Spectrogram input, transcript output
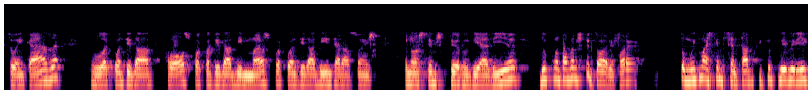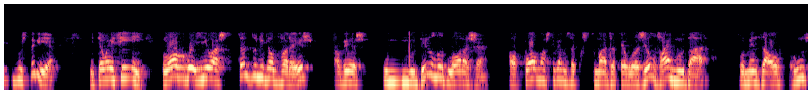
estou em casa, pela quantidade de calls, pela quantidade de e-mails, pela quantidade de interações que nós temos que ter no dia a dia, do que quando estava no escritório. Fora estou muito mais tempo sentado do que aquilo que deveria que gostaria. Então, é assim, logo aí eu acho tanto o nível de varejo, talvez o modelo de loja ao qual nós estivemos acostumados até hoje, ele vai mudar, pelo menos alguns,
